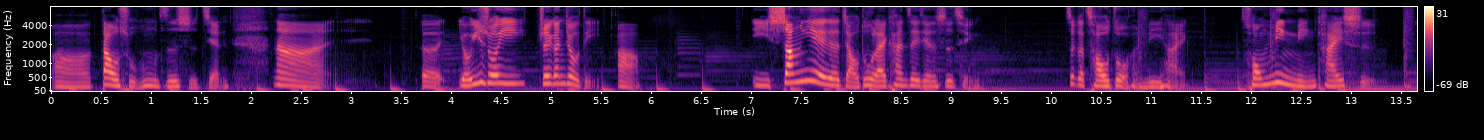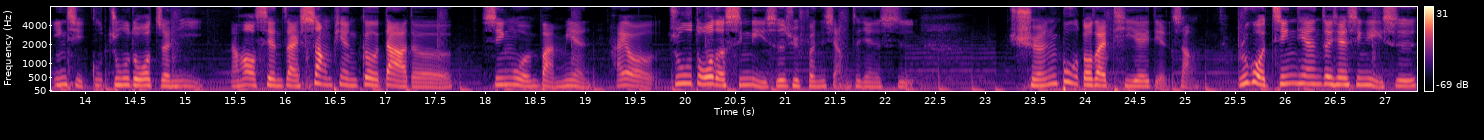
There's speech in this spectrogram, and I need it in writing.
呃倒数募资时间，那呃有一说一，追根究底啊，以商业的角度来看这件事情，这个操作很厉害，从命名开始引起诸多争议，然后现在上片各大的新闻版面，还有诸多的心理师去分享这件事，全部都在 T A 点上。如果今天这些心理师，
